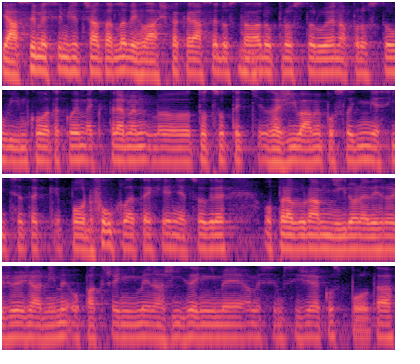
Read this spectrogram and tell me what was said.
Já si myslím, že třeba tahle vyhláška, která se dostala hmm. do prostoru, je naprostou výjimkou a takovým extrémem. Eh, to, co teď zažíváme poslední měsíce, tak po dvou letech je něco, kde opravdu nám nikdo nevyhrožuje žádnými opatřeními, nařízeními a myslím si, že jako spolta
